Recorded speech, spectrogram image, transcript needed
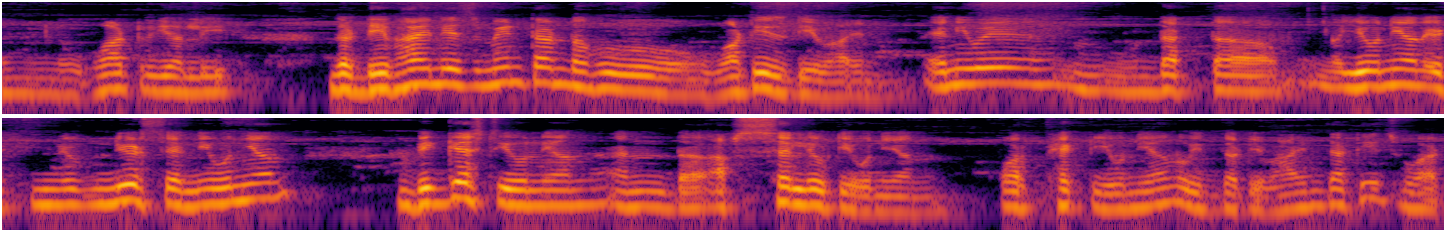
um, what really the divine is meant and who what is divine. Anyway mm, that uh, union it needs a union biggest union and uh, absolute union perfect union with the divine. That is what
